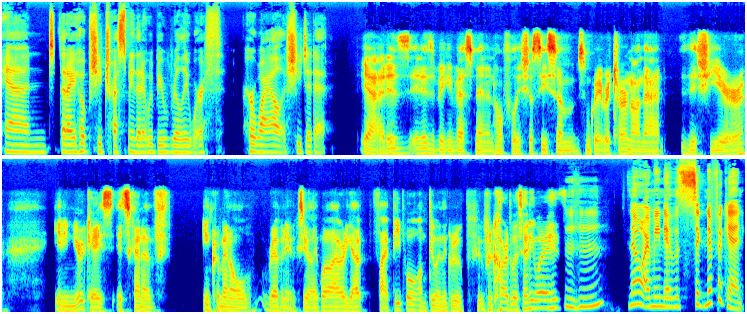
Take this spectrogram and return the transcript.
and that I hope she'd trust me that it would be really worth her while if she did it. Yeah, it is it is a big investment and hopefully she'll see some some great return on that this year. And in your case, it's kind of incremental revenue because you're like, well, I already got five people. I'm doing the group regardless, anyways. Mm-hmm. No, I mean, it was significant.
